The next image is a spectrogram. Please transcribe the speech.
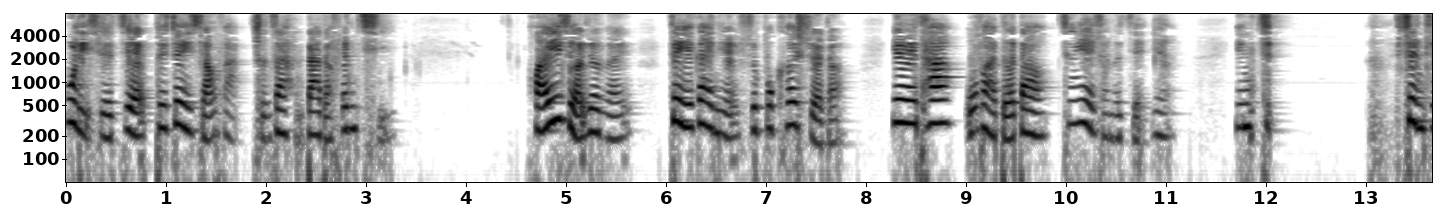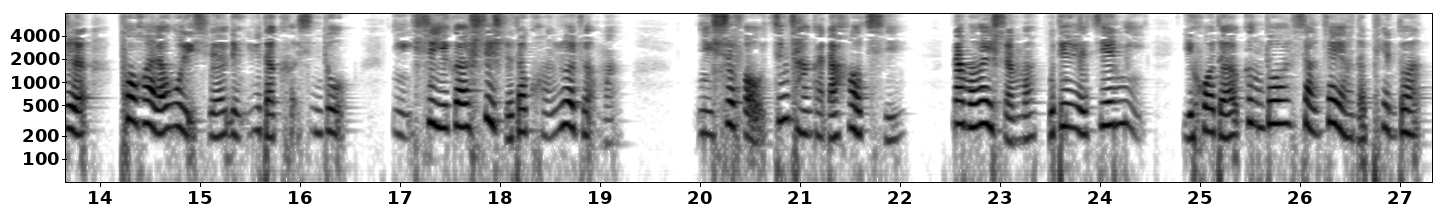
物理学界对这一想法存在很大的分歧。怀疑者认为这一概念是不科学的，因为它无法得到经验上的检验，因此甚至。破坏了物理学领域的可信度。你是一个事实的狂热者吗？你是否经常感到好奇？那么为什么不订阅揭秘，以获得更多像这样的片段，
